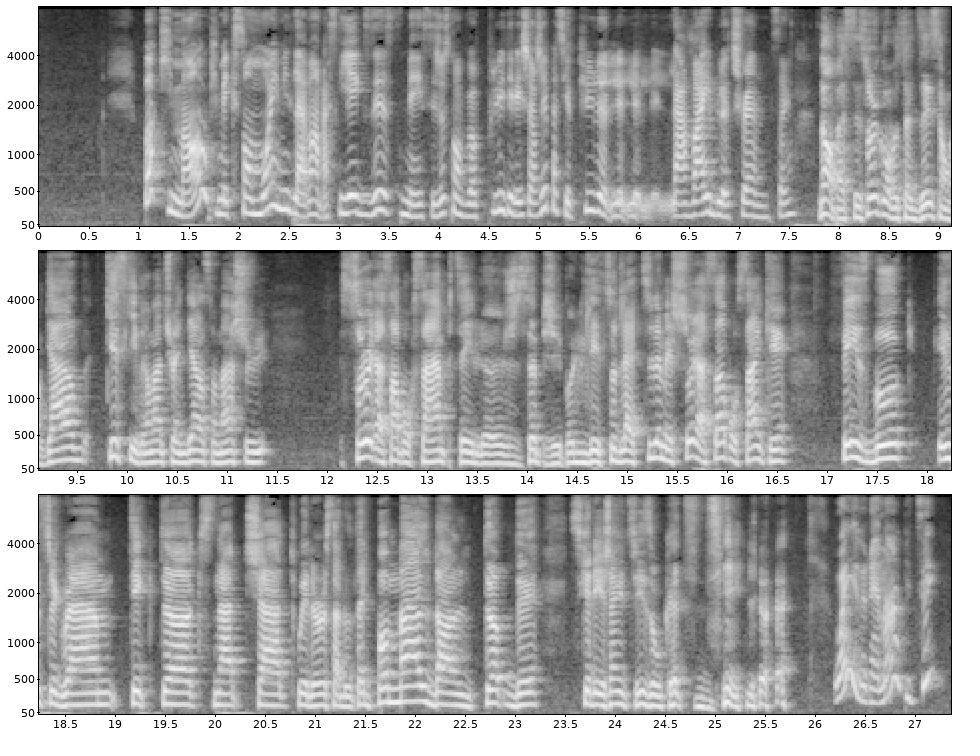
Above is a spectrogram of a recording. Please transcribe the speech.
pas qui manquent, mais qui sont moins mis de l'avant parce qu'ils existent, mais c'est juste qu'on va plus les télécharger parce qu'il n'y a plus le, le- le- la vibe, le trend, tu sais. Non, parce que c'est sûr qu'on va se le dire si on regarde qu'est-ce qui est vraiment trendy en ce moment. Je suis sûr à 100%, puis tu sais, là, je dis ça, puis j'ai pas lu l'étude là-dessus, là, mais je suis sûr à 100% que Facebook, Instagram, TikTok, Snapchat, Twitter, ça doit être pas mal dans le top de ce que les gens utilisent au quotidien, là. Oui, vraiment. Puis tu sais,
